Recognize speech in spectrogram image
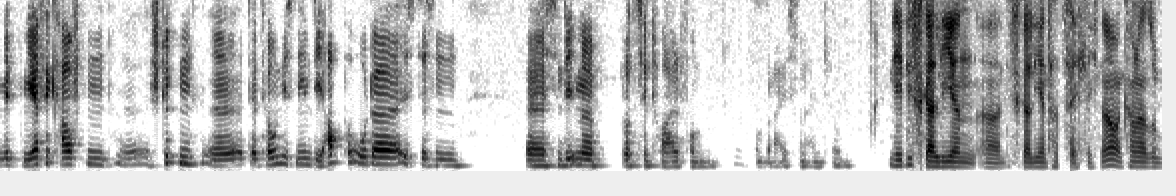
mit mehr verkauften äh, Stücken äh, der Tonys, nehmen die ab oder ist das ein, äh, sind die immer prozentual vom, vom Preis von einem Tony? Nee, die skalieren, äh, die skalieren tatsächlich. Ne? Man kann also ein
